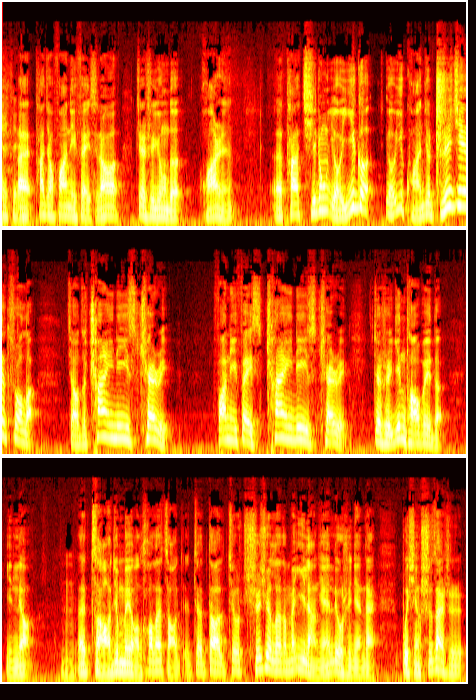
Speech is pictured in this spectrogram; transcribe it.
哎，他叫 funny face，然后这是用的华人。呃，它其中有一个有一款就直接说了，叫做 Chinese Cherry，funny face Chinese Cherry，这是樱桃味的饮料。呃，早就没有了。后来早就到就持续了他妈一两年，六十年代不行，实在是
